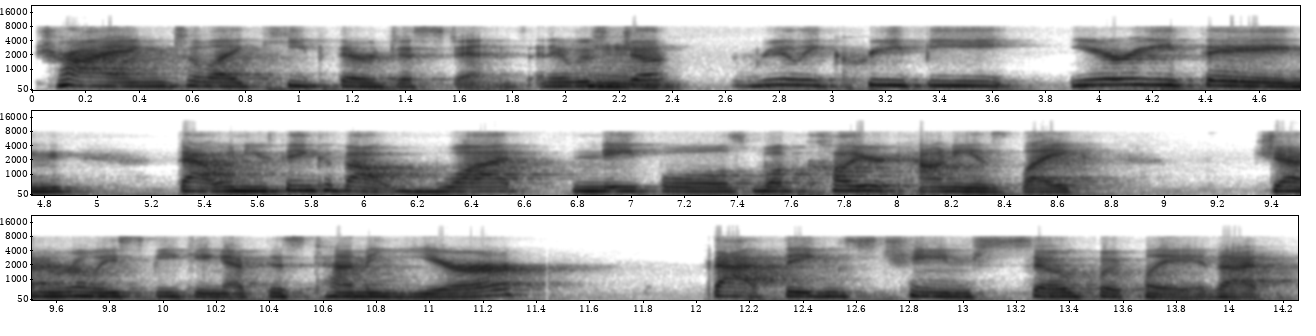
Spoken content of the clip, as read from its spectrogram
trying to like keep their distance. And it was mm. just really creepy, eerie thing that when you think about what Naples, what Collier County is like, generally speaking, at this time of year, that things change so quickly that,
